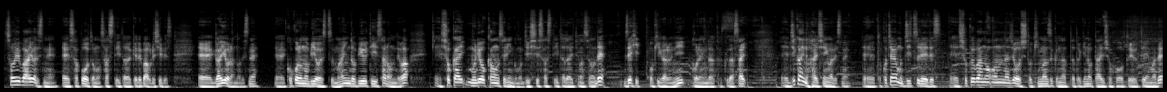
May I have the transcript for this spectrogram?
そういう場合はですね、えサポートもさせていただければ嬉しいです。え概要欄のですね、え心の美容室マインドビューティーサロンでは、え初回無料カウンセリングも実施させていただいてますので、ぜひお気軽にご連絡ください。え、次回の配信はですね、えーと、こちらも実例です、えー、職場の女上司と気まずくなった時の対処法というテーマで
